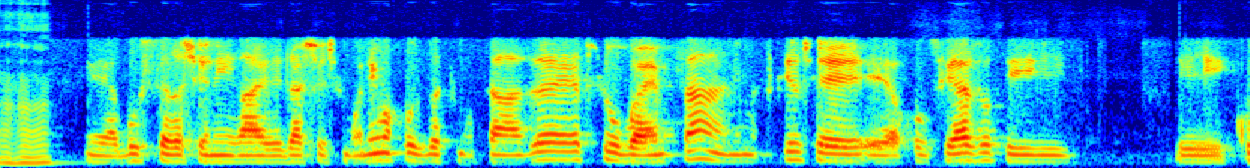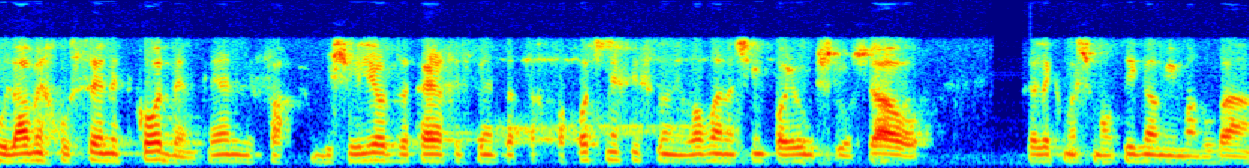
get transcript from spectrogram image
Uh-huh. הבוסטר השני הראה ירידה של 80 אחוז בתמותה. זה איפשהו באמצע. אני מזכיר שהאוכלוסייה הזאת היא... היא כולה מחוסנת קודם, כן? בשביל להיות זכאי לחיסון אתה צריך פחות שני חיסונים, רוב האנשים פה היו עם שלושה או חלק משמעותי גם עם ארבעה.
